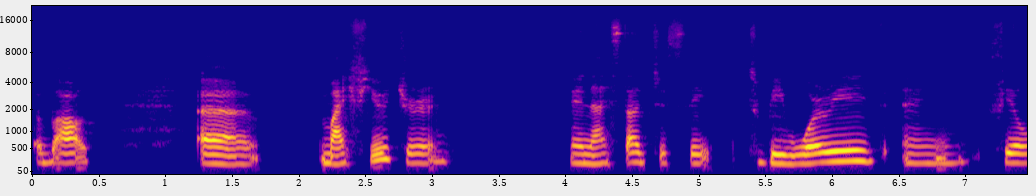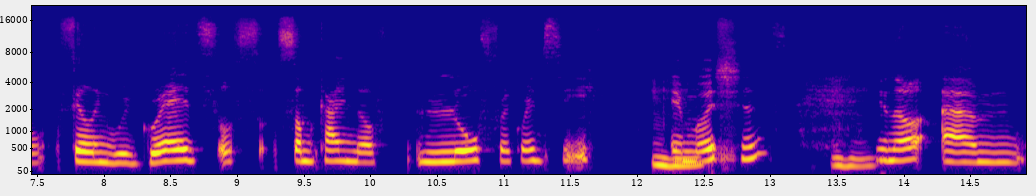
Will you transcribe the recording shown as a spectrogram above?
about uh, my future, and I start to stay to be worried and feel feeling regrets or some kind of low frequency mm-hmm. emotions, mm-hmm. you know, um,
